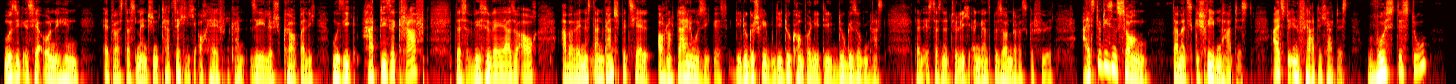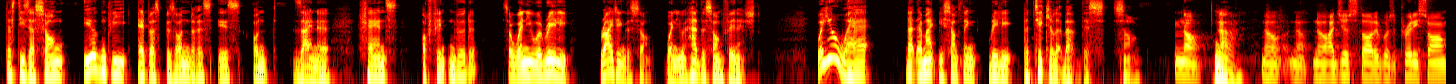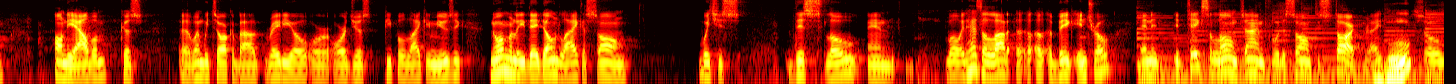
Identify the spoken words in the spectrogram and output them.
Musik ist ja ohnehin etwas, das Menschen tatsächlich auch helfen kann, seelisch, körperlich. Musik hat diese Kraft, das wissen wir ja so auch, aber wenn es dann ganz speziell auch noch deine Musik ist, die du geschrieben, die du komponiert, die du gesungen hast, dann ist das natürlich ein ganz besonderes Gefühl. Als du diesen Song damals geschrieben hattest, als du ihn fertig hattest, wusstest du, dass dieser Song irgendwie etwas Besonderes ist und seine Fans auch finden würde? So when you were really writing the song, when you had the song finished, were you aware that there might be something really particular about this song? No, No. No, no, no. I just thought it was a pretty song on the album because uh, when we talk about radio or, or just people liking music, normally they don't like a song which is this slow and well, it has a lot, a, a, a big intro, and it, it takes a long time for the song to start, right? Hmm? So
